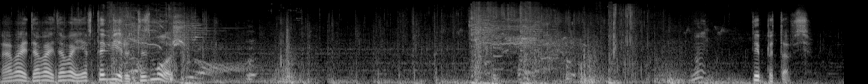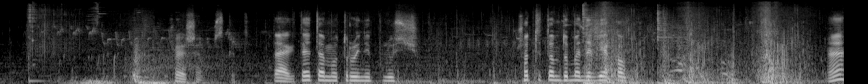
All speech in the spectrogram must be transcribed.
Давай, давай, давай, я в те вірю, ти зможеш. Ну, ти питався. Що я ще сказати? Так, де там отруйний плющ? Що ти там до мене в'якав? А?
